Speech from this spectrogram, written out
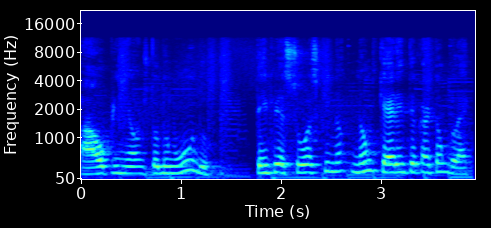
a opinião de todo mundo, tem pessoas que não, não querem ter o cartão Black,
